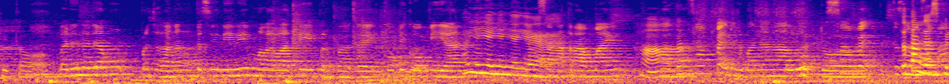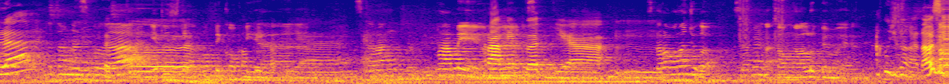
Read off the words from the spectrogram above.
Gitu. Mbak Din tadi aku perjalanan ke sini ini melewati berbagai kopi-kopian Ah iya iya iya iya. yang sangat ramai. Bahkan sampai di depannya Ngaluh, Betul. sampai ke Tetangga sebelah. Tetangga sebelah Betul. itu sudah kopi-kopian. Kopi-kopian. Sekarang rame ya. Rame banget ya. mm. Sekarang orang juga siapa yang nggak tahu Ngaluh ya Mbak ya? Aku juga nggak tahu sih.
